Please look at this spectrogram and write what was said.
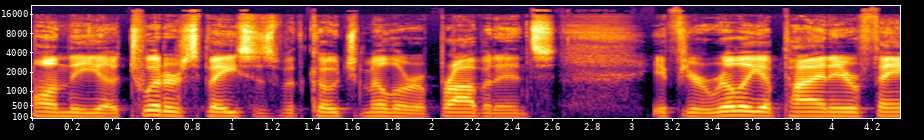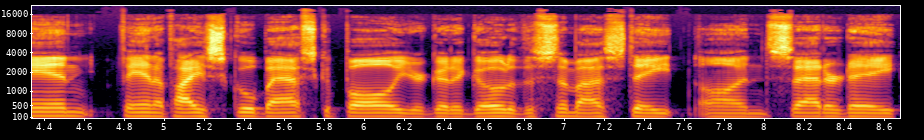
on the uh, Twitter spaces with Coach Miller of Providence if you're really a Pioneer fan, fan of high school basketball, you're going to go to the semi-state on Saturday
